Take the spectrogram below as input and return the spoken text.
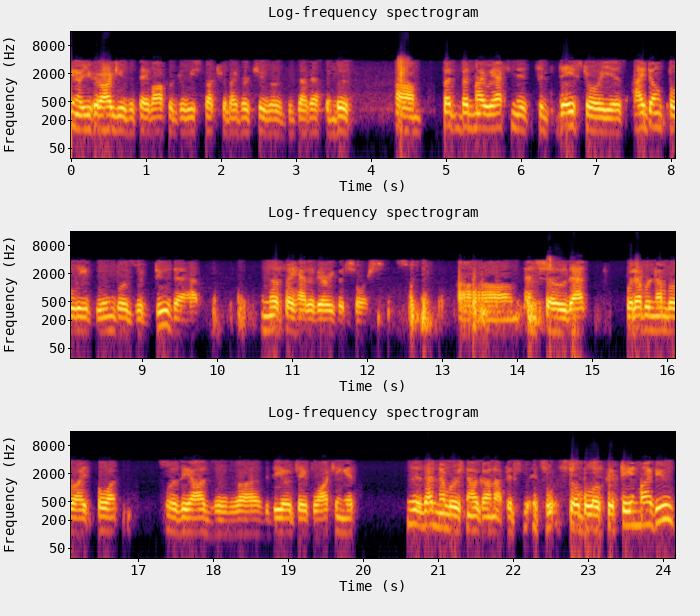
you know, you could argue that they've offered to restructure by virtue of the divest and Boost. Um, but but my reaction is to today's story is I don't believe Bloomberg would do that unless they had a very good source. Um, and so that whatever number I thought was the odds of uh, the DOJ blocking it, that number has now gone up. It's it's still below 50 in my view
